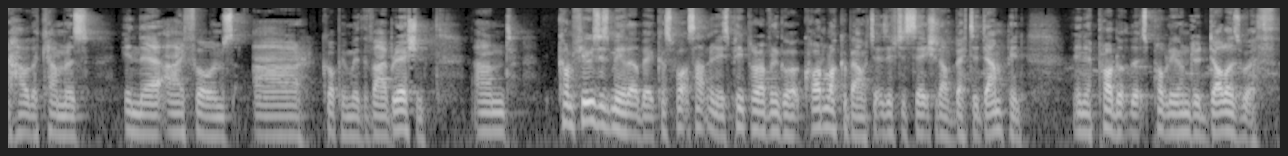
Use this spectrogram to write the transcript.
how the cameras in their iPhones are coping with the vibration and confuses me a little bit because what's happening is people are having to go at quadlock about it as if to say it should have better damping in a product that's probably $100 worth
